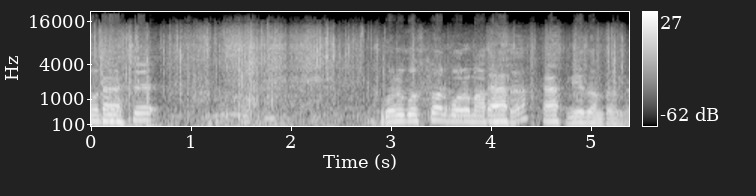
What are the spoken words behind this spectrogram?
মধ্যে হচ্ছে গরুর গোস্ত আর বড় মাছ আছে হ্যাঁ? নিয়ে যান তাহলে।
